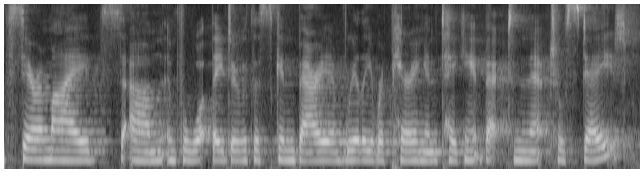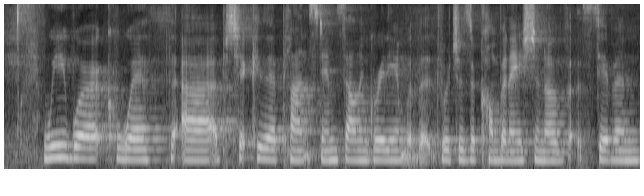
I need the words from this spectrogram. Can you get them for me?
ceramides um, and for what they do with the skin barrier, really repairing and taking it back to the natural state. We work with uh, a particular plant stem cell ingredient it, which is a combination of seven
